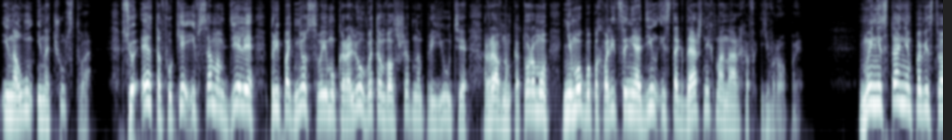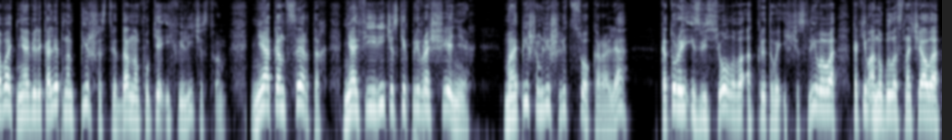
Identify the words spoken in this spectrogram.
и на ум, и на чувства — все это Фуке и в самом деле преподнес своему королю в этом волшебном приюте, равным которому не мог бы похвалиться ни один из тогдашних монархов Европы. Мы не станем повествовать ни о великолепном пиршестве, данном Фуке их величеством, ни о концертах, ни о феерических превращениях. Мы опишем лишь лицо короля, которое из веселого, открытого и счастливого, каким оно было сначала,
